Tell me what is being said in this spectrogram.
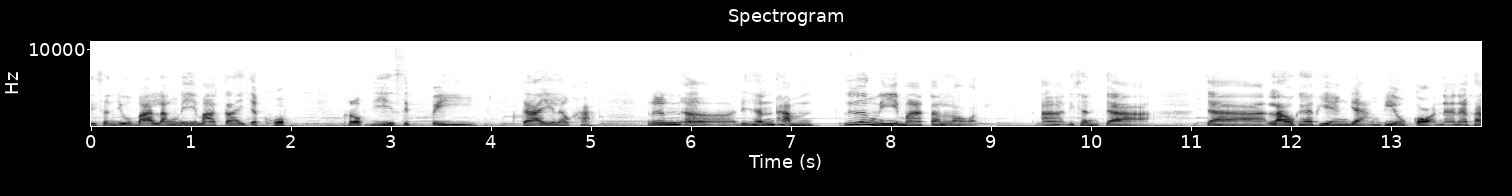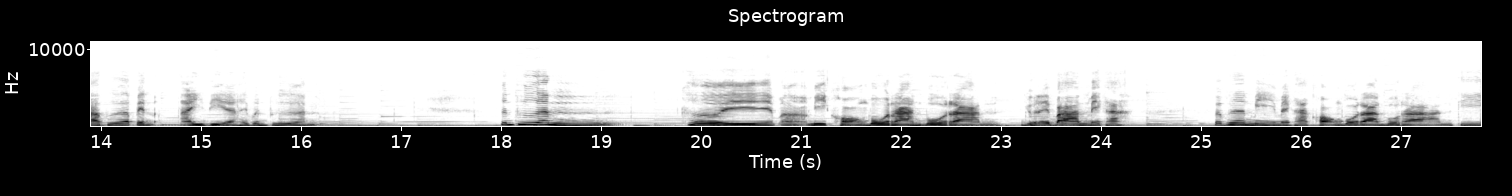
ดิฉันอยู่บ้านหลังนี้มาใกล้จะครบครบ 20 ปี ใกล้แล้วค่ะนั้นดิฉันทำเรื่องนี้มาตลอดอดิฉันจะจะเล่าแค่เพียงอย่างเดียวก่อนนะคะ เพื่อเป็นไอเดียให้เพื่อนๆ เพื่อน เคยมีของโบราณโบราณอยู่ในบ้านไหมคะเพื่อนๆมีไหมคะของโบราณโบราณที่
